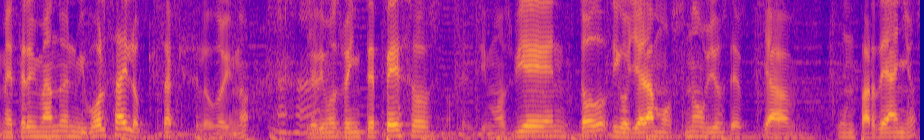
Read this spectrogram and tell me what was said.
meter mi mano en mi bolsa y lo que saque se lo doy, ¿no? Ajá. Le dimos 20 pesos, nos sentimos bien, todo. Digo, ya éramos novios de ya un par de años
